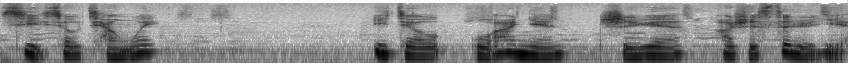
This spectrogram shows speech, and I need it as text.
细嗅蔷薇。一九五二年十月二十四日夜。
